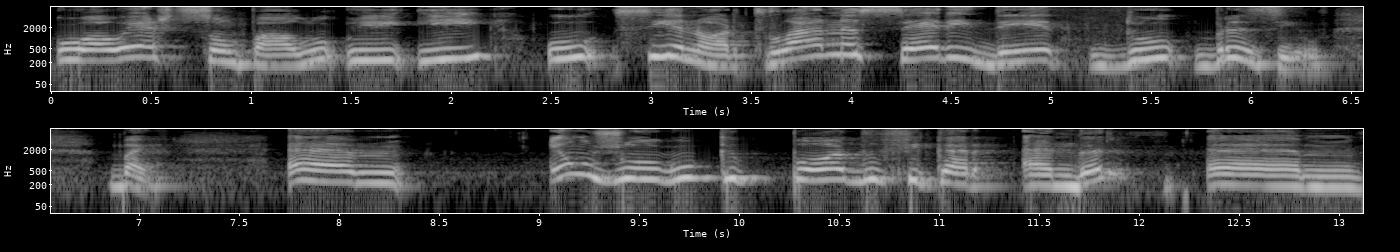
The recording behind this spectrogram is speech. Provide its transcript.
o Oeste de São Paulo e, e o Cianorte, lá na Série D do Brasil. Bem, um, é um jogo que pode ficar under. Um,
